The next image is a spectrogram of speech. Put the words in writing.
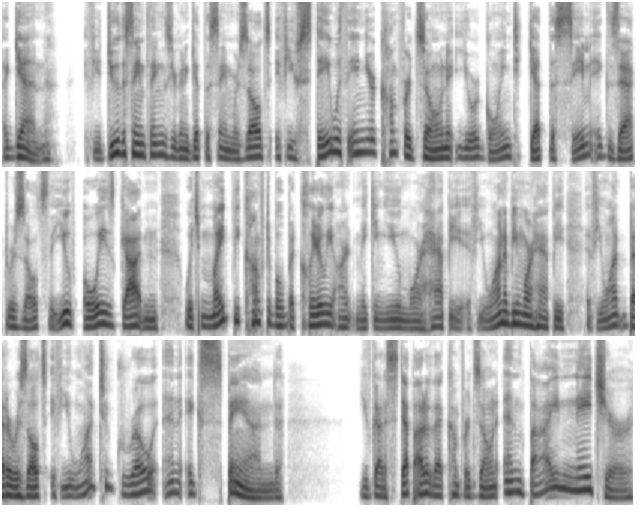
Again, if you do the same things, you're going to get the same results. If you stay within your comfort zone, you're going to get the same exact results that you've always gotten, which might be comfortable, but clearly aren't making you more happy. If you want to be more happy, if you want better results, if you want to grow and expand, You've got to step out of that comfort zone. And by nature,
